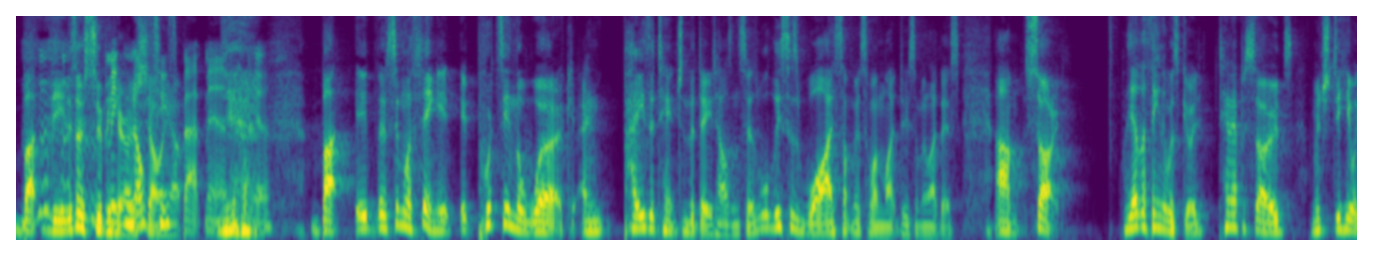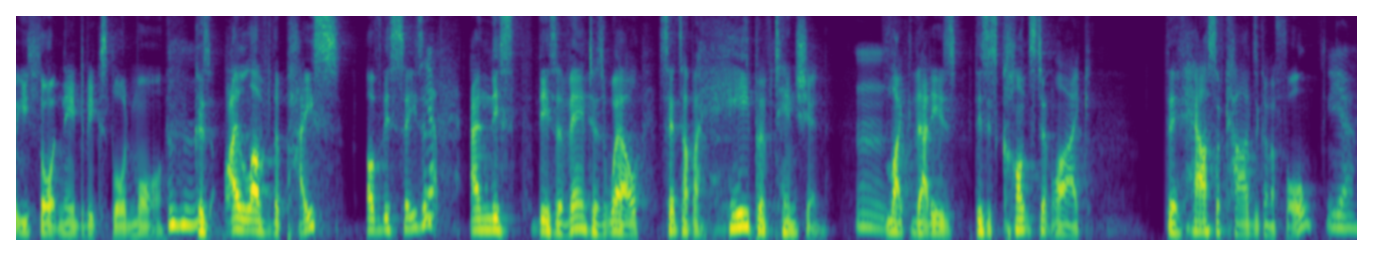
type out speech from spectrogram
but the, there's no superheroes showing up. Batman. Yeah. But it, a similar thing. It, it puts in the work and pays attention to the details and says, well, this is why something someone might do something like this. Um, so the other thing that was good, 10 episodes. I'm interested to hear what you thought needed to be explored more because I loved the pace of this season. Yep. And this this event as well sets up a heap of tension. Like that is there's this constant like the house of cards are going to fall Yeah.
